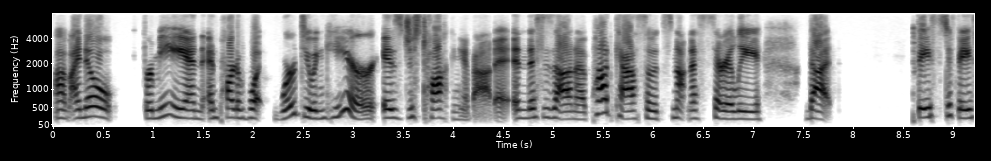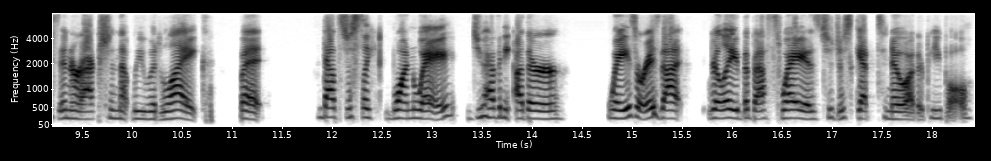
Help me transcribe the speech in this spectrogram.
Um, i know for me and and part of what we're doing here is just talking about it. And this is on a podcast so it's not necessarily that face to face interaction that we would like but that's just like one way do you have any other ways or is that really the best way is to just get to know other people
